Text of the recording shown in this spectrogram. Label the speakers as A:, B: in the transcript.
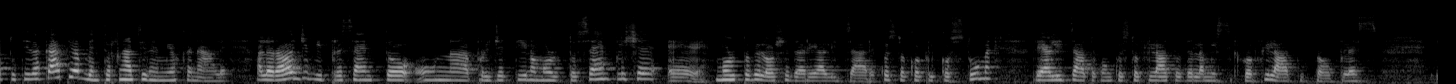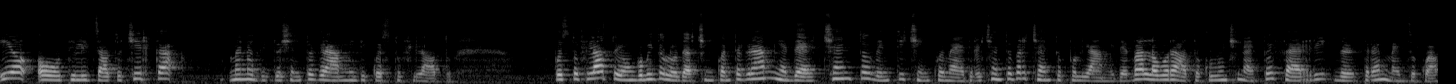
A: a tutti da Katia, bentornati nel mio canale. Allora, oggi vi presento un progettino molto semplice e molto veloce da realizzare. Questo copricostume realizzato con questo filato della Mistrico Filati Topless. Io ho utilizzato circa meno di 200 grammi di questo filato. Questo filato è un gomitolo da 50 grammi ed è 125 metri, 100% poliamide, va lavorato con l'uncinetto ai ferri del 3,5-4.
